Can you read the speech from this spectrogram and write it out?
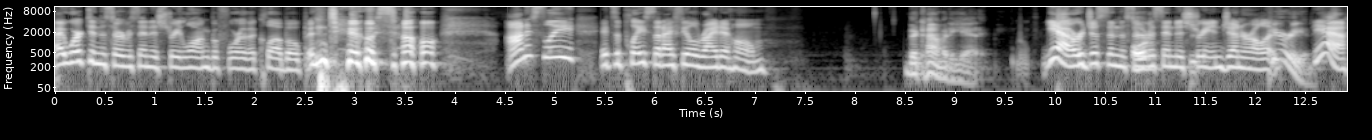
I worked in the service industry long before the club opened too. So honestly, it's a place that I feel right at home. The Comedy Attic. Yeah, or just in the service industry in general. Period. yeah.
